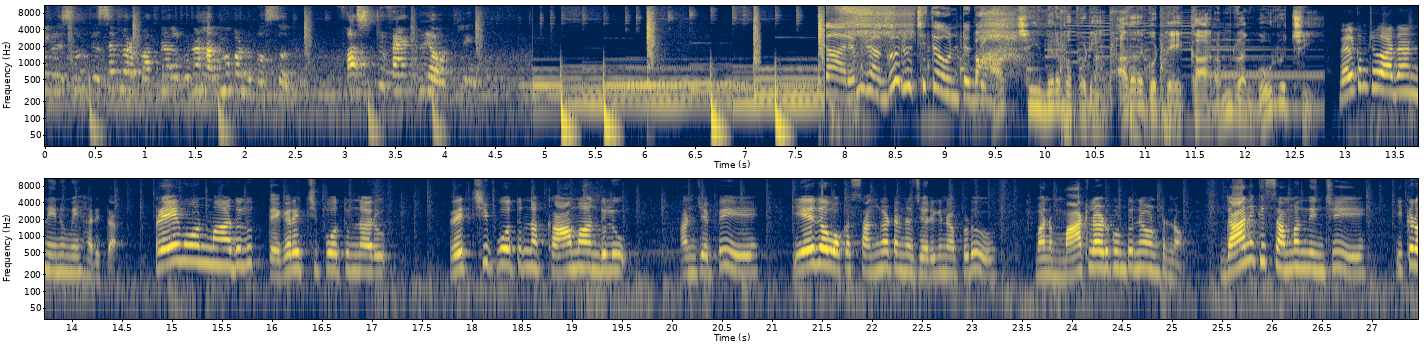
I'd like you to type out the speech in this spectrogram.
జ్యువెలరీస్ డిసెంబర్ పద్నాలుగున హన్మకొండకు వస్తుంది. ఫస్ట్ ఫ్యాక్టరీ అవుట్లెట్ కారం రంగు రుచితో ఉంటుంది. ఆచి మిరపపొడి అదరగొట్టే కారం రంగు రుచి. వెల్కమ్ టు ఆదాన్ నేను మీ హరిత. ప్రేమోన్మాదులు తెగ రెచ్చిపోతున్నారు రెచ్చిపోతున్న కామాంధులు అని చెప్పి ఏదో ఒక సంఘటన జరిగినప్పుడు మనం మాట్లాడుకుంటూనే ఉంటున్నాం. దానికి సంబంధించి ఇక్కడ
